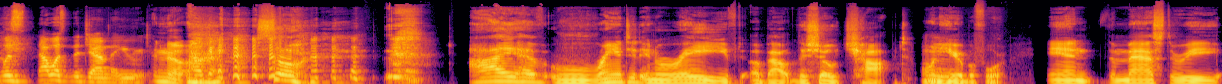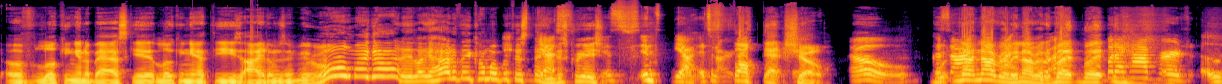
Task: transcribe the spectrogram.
was that wasn't the gem that you? no. Okay. So I have ranted and raved about the show Chopped on Mm. here before. And the mastery of looking in a basket, looking at these items, and being, oh my God, like, how did they come up with this thing, Yes. this creation? It's it's yeah. It's an art. Fuck that show. Oh. 'Cause Well, I- not, not really, I- not really. But, but, But I have heard uh,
